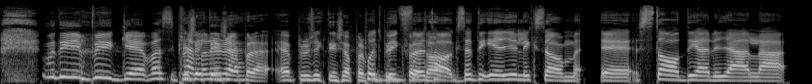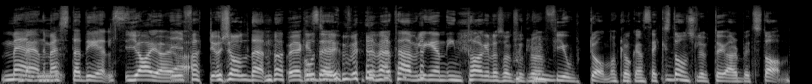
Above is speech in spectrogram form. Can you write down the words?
Men det är ju bygg... Vad kallar du det? Projektinköpare, eh, På ett byggföretag. Så det är ju liksom eh, stadiga, rejäla män, Män. mestadels Ja ja i ja. 40-årsåldern. Och jag kan säga du. att den här tävlingen intagades också klockan 14 och klockan 16 slutar ju arbetsdagen.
